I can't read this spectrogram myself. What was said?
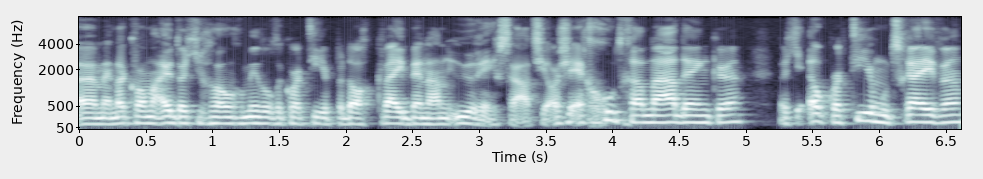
Ehm, en daar kwam uit dat je gewoon gemiddeld een kwartier per dag kwijt bent aan uurregistratie. Als je echt goed gaat nadenken, dat je elk kwartier moet schrijven. Ja,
